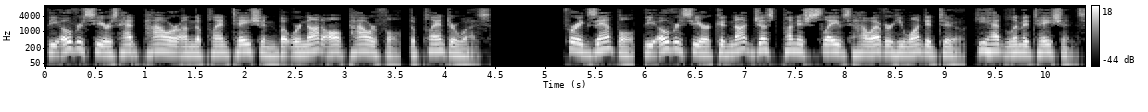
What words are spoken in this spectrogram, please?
The overseers had power on the plantation but were not all powerful, the planter was. For example, the overseer could not just punish slaves however he wanted to, he had limitations.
